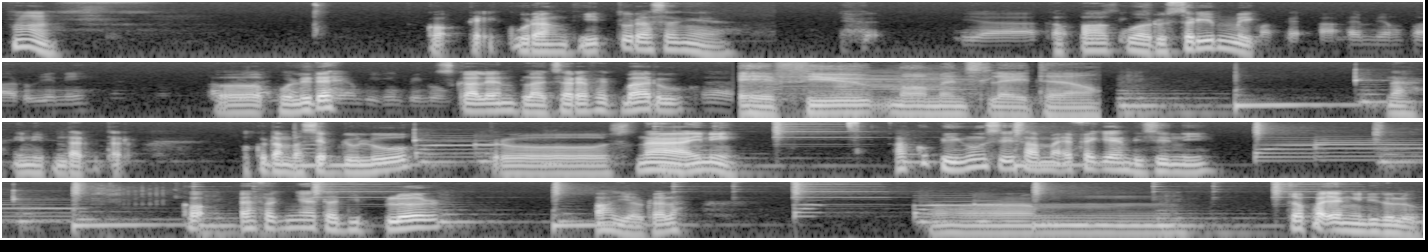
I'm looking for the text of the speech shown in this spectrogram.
Hmm. Kok kayak kurang gitu rasanya? Ya, Apa aku harus remake? pakai AM yang baru ini. Eh, boleh deh. Sekalian belajar efek baru. A few moments later. Nah, ini bentar-bentar. Aku tambah save dulu. Terus, nah ini. Aku bingung sih sama efek yang di sini. Kok efeknya ada di blur? Ah, ya udahlah. Em, coba yang ini dulu.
